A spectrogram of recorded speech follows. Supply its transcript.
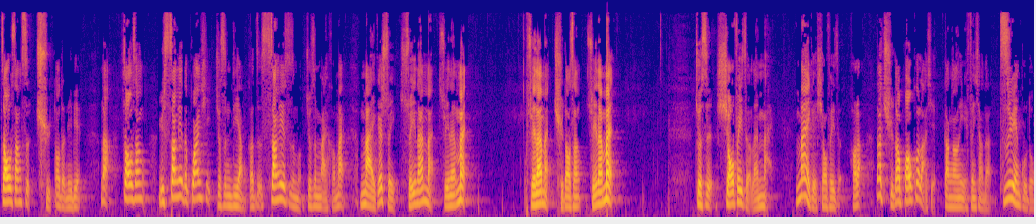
招商是渠道的裂变。那招商与商业的关系就是两个字：商业是什么？就是买和卖。买给谁？谁来买？谁来卖？谁来买？渠道商。谁来卖？就是消费者来买，卖给消费者。好了，那渠道包括哪些？刚刚也分享的资源股东，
